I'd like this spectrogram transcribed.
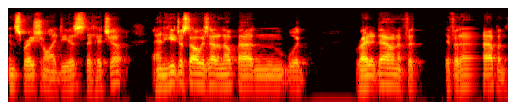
inspirational ideas that hit you, and he just always had a notepad and would write it down if it if it happened,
